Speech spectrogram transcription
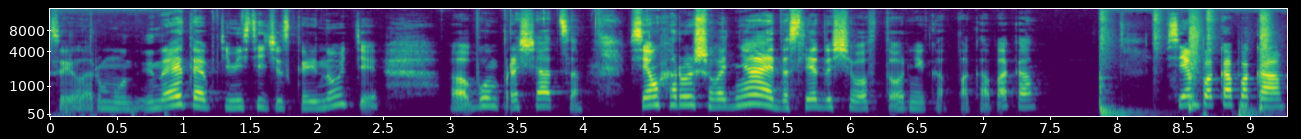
Сейлор Мун. И на этой оптимистической ноте а, будем прощаться. Всем хорошего дня и до следующего вторника. Пока-пока. Всем пока-пока.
